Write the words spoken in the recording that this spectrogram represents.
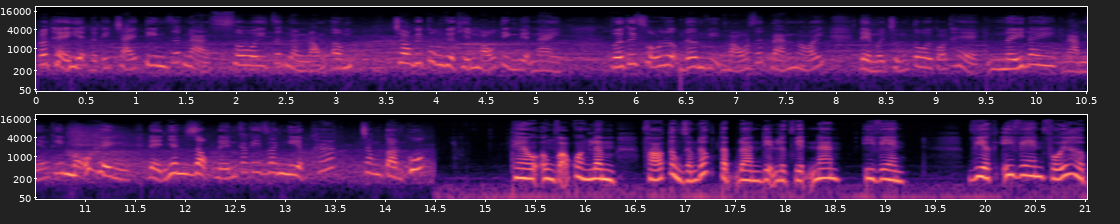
Nó thể hiện được cái trái tim rất là sôi, rất là nóng ấm cho cái công việc hiến máu tình nguyện này với cái số lượng đơn vị máu rất đáng nói để mà chúng tôi có thể lấy đây làm những cái mẫu hình để nhân rộng đến các cái doanh nghiệp khác trong toàn quốc. Theo ông Võ Quang Lâm, Phó Tổng Giám đốc Tập đoàn Điện lực Việt Nam, EVN, việc EVN phối hợp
